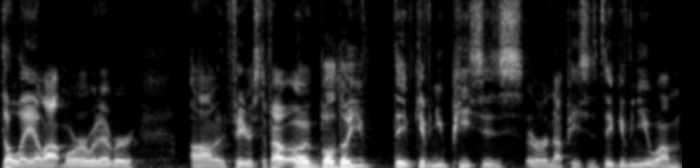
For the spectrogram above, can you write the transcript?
delay a lot more or whatever, um, and figure stuff out. Oh, although you they've given you pieces or not pieces, they've given you um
